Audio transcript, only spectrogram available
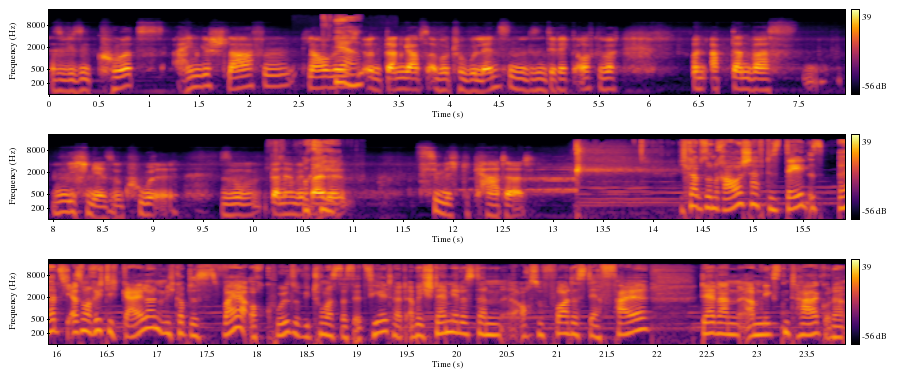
Also wir sind kurz eingeschlafen, glaube ich, Ja. und dann gab es aber Turbulenzen, wir sind direkt aufgewacht. Und ab dann war es nicht mehr so cool. So, dann haben wir Okay. beide ziemlich gekatert. Ich glaube, so ein rauschhaftes Date ist, hört sich erstmal richtig geil an und ich glaube, das war ja auch cool, so wie Thomas das erzählt hat. Aber ich stelle mir das dann auch so vor, dass der Fall, der dann am nächsten Tag oder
